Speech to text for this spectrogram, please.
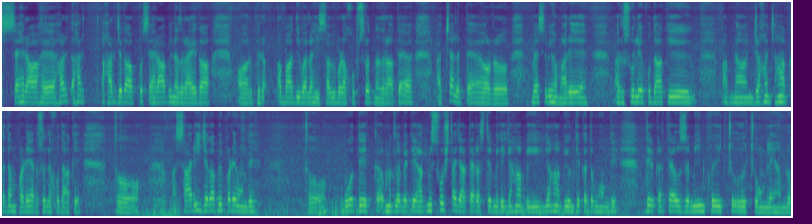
صحرا ہے۔ ہر ہر ہر جگہ آپ کو صحرا بھی نظر آئے گا اور پھر آبادی والا حصہ بھی بڑا خوبصورت نظر آتا ہے۔ اچھا لگتا ہے اور ویسے بھی ہمارے رسول خدا کی اپنا جہاں جہاں قدم پڑے رسول خدا کے، تو ساری جگہ پہ پڑے ہوں گے۔ تو وہ دیکھ کر مطلب ہے کہ آدمی سوچتا جاتا ہے رستے میں کہ یہاں بھی یہاں بھی ان کے قدم ہوں گے۔ دل کرتا ہے اس زمین کو ہی چوم لیں ہم لوگ۔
